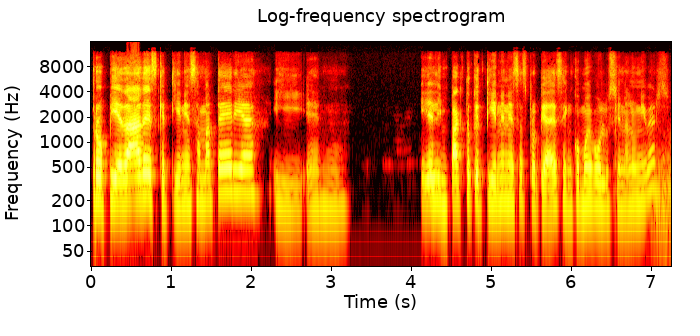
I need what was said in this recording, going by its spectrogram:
propiedades que tiene esa materia y en y el impacto que tienen esas propiedades en cómo evoluciona el universo.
